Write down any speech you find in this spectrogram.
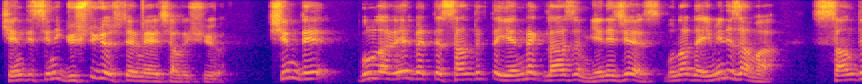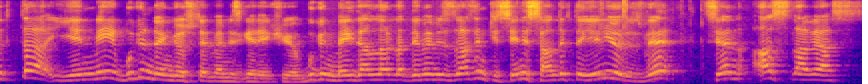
kendisini güçlü göstermeye çalışıyor. Şimdi bunları elbette sandıkta yenmek lazım. Yeneceğiz. Buna da eminiz ama sandıkta yenmeyi bugünden göstermemiz gerekiyor. Bugün meydanlarla dememiz lazım ki seni sandıkta yeniyoruz ve sen asla ve as-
